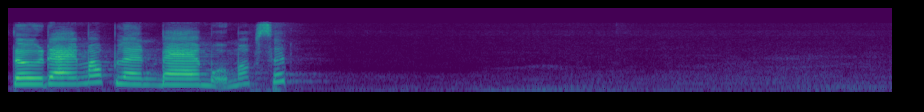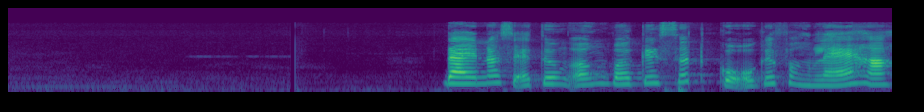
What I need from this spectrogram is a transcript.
Từ đây móc lên 3 mũi móc xích. Đây nó sẽ tương ứng với cái xích của cái phần lá ha.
